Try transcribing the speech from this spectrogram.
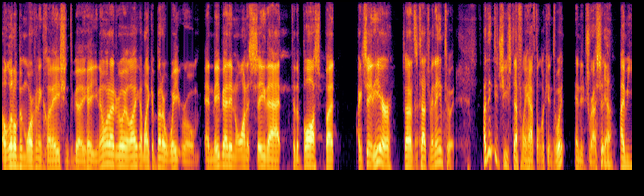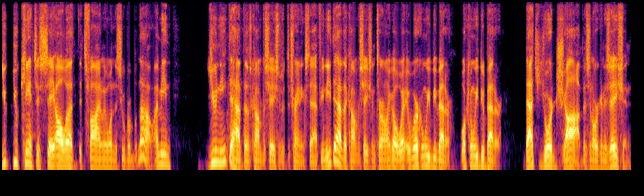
a little bit more of an inclination to be like, hey, you know what I'd really like? I'd like a better weight room, and maybe I didn't want to say that to the boss, but I can say it here, so I don't have to attach my name to it. I think the Chiefs definitely have to look into it and address it. Yeah. I mean, you you can't just say, "Oh, well, that, it's fine. We won the Super Bowl." No, I mean, you need to have those conversations with the training staff. You need to have the conversation internally. Go, oh, where, where can we be better? What can we do better? That's your job as an organization,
